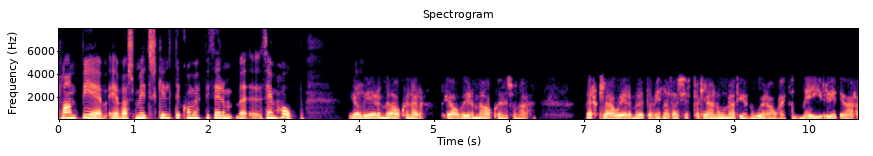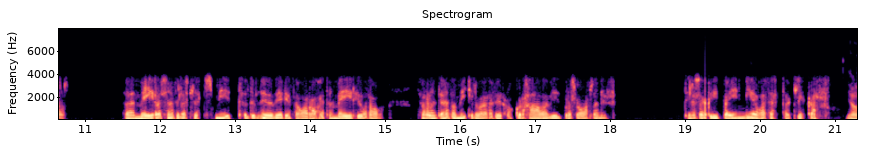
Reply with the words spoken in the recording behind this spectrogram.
plan B ef, ef að smitt skildi kom upp í þeim, þeim hóp? Já, við erum með ákveðnar já, við erum með ákveðin svona verkla og erum með þetta að vinna það sérstaklega núna því að nú er áhættan meiri þegar það er meira samfélagslegt smitt heldur en hefur verið, þá er áhættan meiri og þá þarf þetta ennþá mikilvægt til þess að grýpa inn í ef að þetta klikkar. Já.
